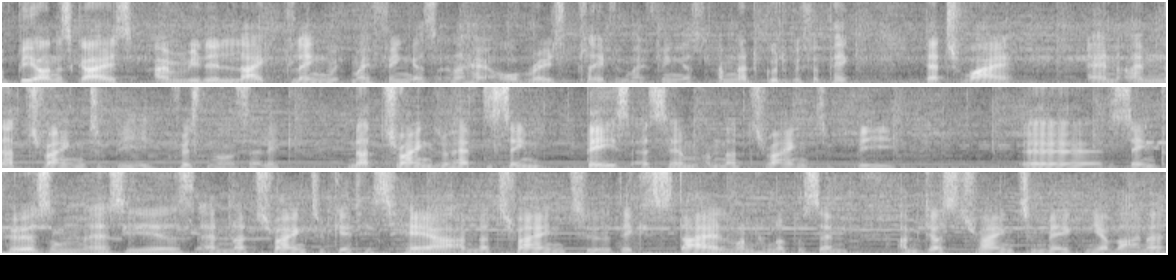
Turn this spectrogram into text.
To be honest guys, I really like playing with my fingers and I have always played with my fingers. I'm not good with a pick. That's why and I'm not trying to be Krist Novoselic. Not trying to have the same bass as him. I'm not trying to be uh, the same person as he is. I'm not trying to get his hair. I'm not trying to dig his style 100%. I'm just trying to make Nirvana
